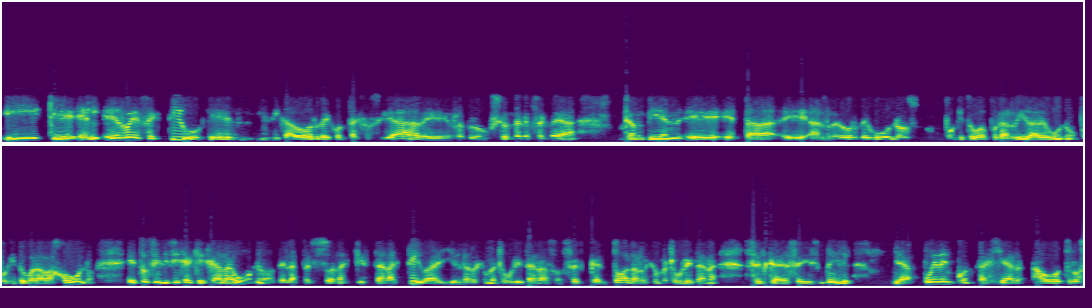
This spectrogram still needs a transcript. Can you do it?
y que el R efectivo, que es el indicador de contagiosidad, de reproducción de la enfermedad, también eh, está eh, alrededor de unos, un poquito por arriba de uno, un poquito por abajo uno. Esto significa que cada uno de las personas que están activas, y en la región metropolitana son cerca, en toda la región metropolitana, cerca de 6.000, ya pueden contagiar a otros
